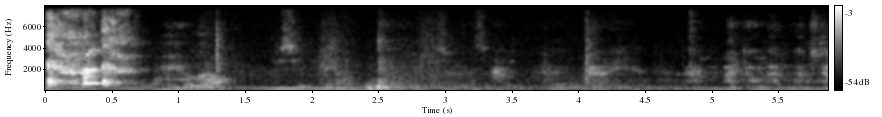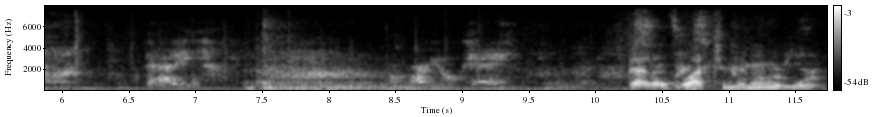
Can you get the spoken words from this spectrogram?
Hello? I don't have much time. Anna's watching the Come up at movie. work.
